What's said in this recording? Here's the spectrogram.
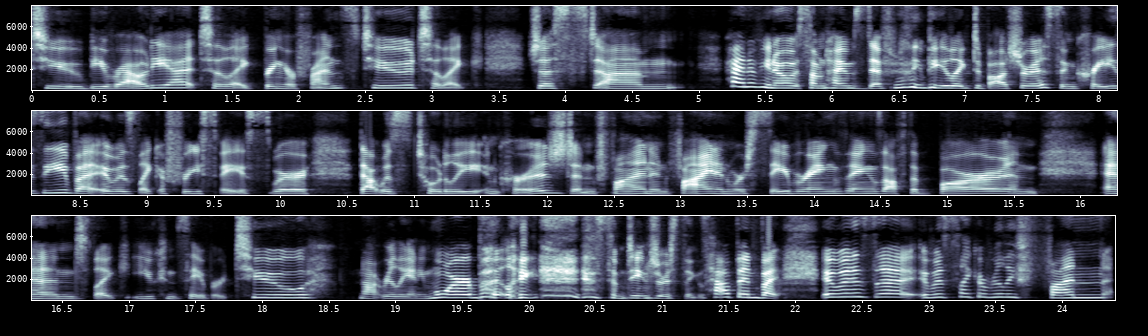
to be rowdy at to like bring your friends to to like just um kind of, you know, sometimes definitely be like debaucherous and crazy, but it was like a free space where that was totally encouraged and fun and fine. And we're sabering things off the bar and and like you can saber too not really anymore, but like some dangerous things happen. But it was uh, it was like a really fun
